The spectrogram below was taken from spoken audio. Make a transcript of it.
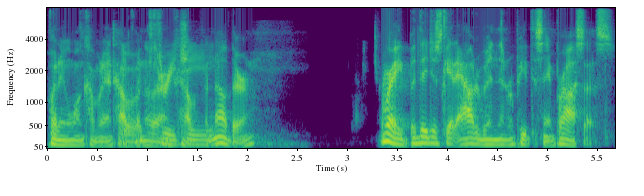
putting one company on top Yeah, of like another on top of another. Right, but they just get out of it and then repeat the same process.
